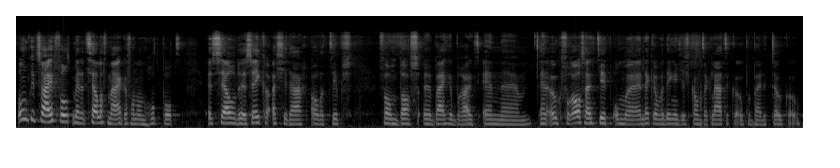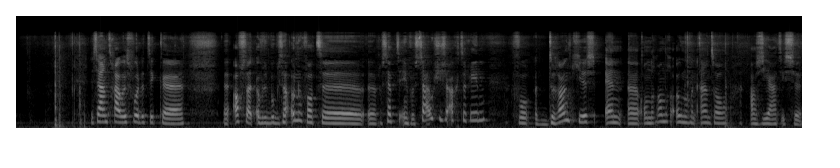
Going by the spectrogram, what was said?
ongetwijfeld met het zelf maken van een hotpot hetzelfde. Zeker als je daar alle tips van Bas uh, bij gebruikt. En, uh, en ook vooral zijn tip om uh, lekker wat dingetjes kant-en-klaar te kopen bij de toko. Er staan trouwens, voordat ik afsluit over het boek, er staan ook nog wat recepten in voor sausjes achterin. Voor drankjes en onder andere ook nog een aantal Aziatische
